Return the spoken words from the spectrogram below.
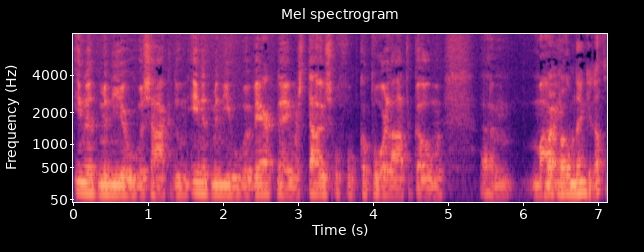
in het manier hoe we zaken doen. In het manier hoe we werknemers thuis of op kantoor laten komen. Ehm, maar, Waar- waarom denk je dat?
